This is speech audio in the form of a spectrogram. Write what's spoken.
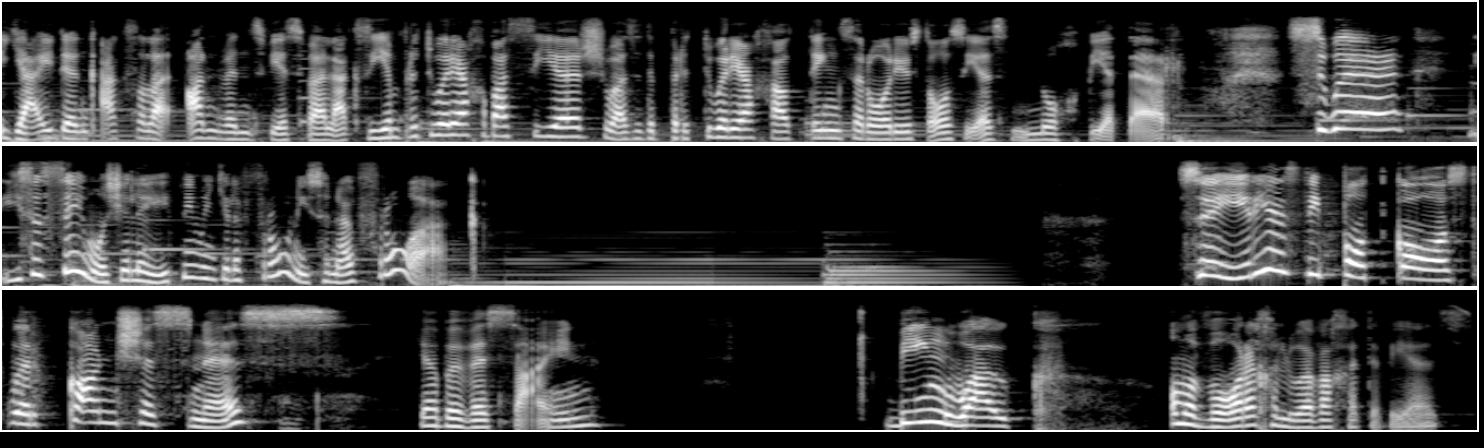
jy dink ek sal 'n aanwins wees vir hulle. Ek sien Pretoria gebaseer, so as dit 'n Pretoria Gauteng se radiostasie is, nog beter. So, hierse sê mos jy het nie want jy vra nie, so nou vra ek. So hierdie is die podcast oor consciousness jou bewussyn being woke om 'n ware gelowige te wees.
